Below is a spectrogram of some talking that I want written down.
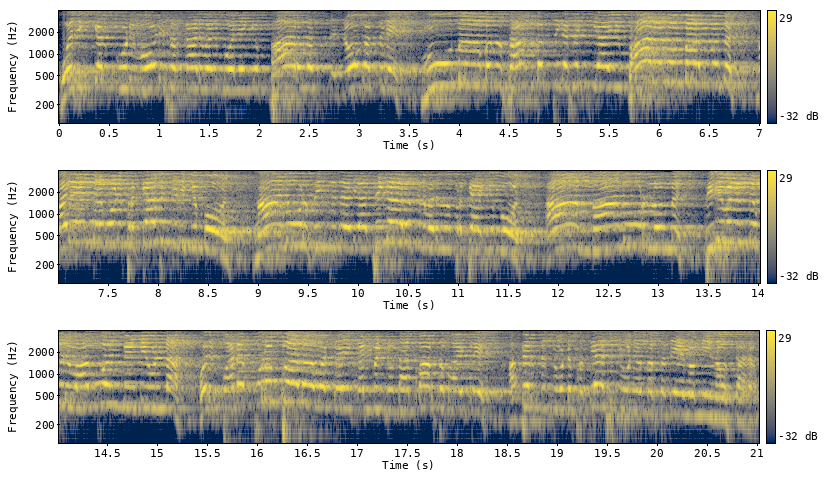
ഒരിക്കൽ കൂടി മോഡി സർക്കാർ വരുമ്പോഴേക്കും ഭാരത ലോകത്തിലെ മൂന്നാമത് സാമ്പത്തിക ശക്തിയായി ഭാരതം മാറുമെന്ന് നരേന്ദ്രമോദി പ്രഖ്യാപിച്ചിരിക്കുമ്പോൾ നാനൂറ് സീറ്റ് നേടി അധികാരത്തിൽ വരുന്നത് പ്രഖ്യാപിക്കുമ്പോൾ ആ നാനൂറിലൊന്ന് തിരുവനന്തപുരം ആകുവാൻ വേണ്ടിയുള്ള ഒരു പടപ്പുറപ്പാടാവട്ടെ കൺവെൻഷൻ ആത്മാർത്ഥമായിട്ട് അഭ്യർത്ഥിച്ചുകൊണ്ട് പ്രത്യാശിച്ചുകൊണ്ട് നിർത്തട്ടെ നന്ദി നമസ്കാരം.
